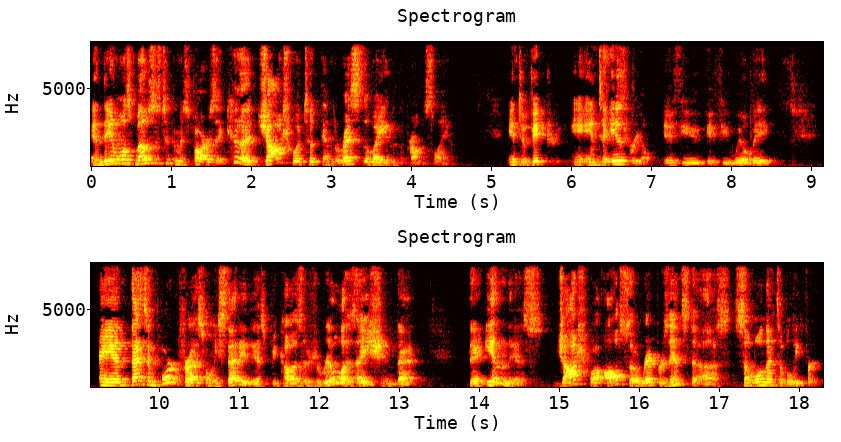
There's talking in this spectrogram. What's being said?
And then once Moses took them as far as they could, Joshua took them the rest of the way into the promised land, into victory, into Israel, if you if you will be. And that's important for us when we study this because there's a realization that that in this, Joshua also represents to us someone that's a believer,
